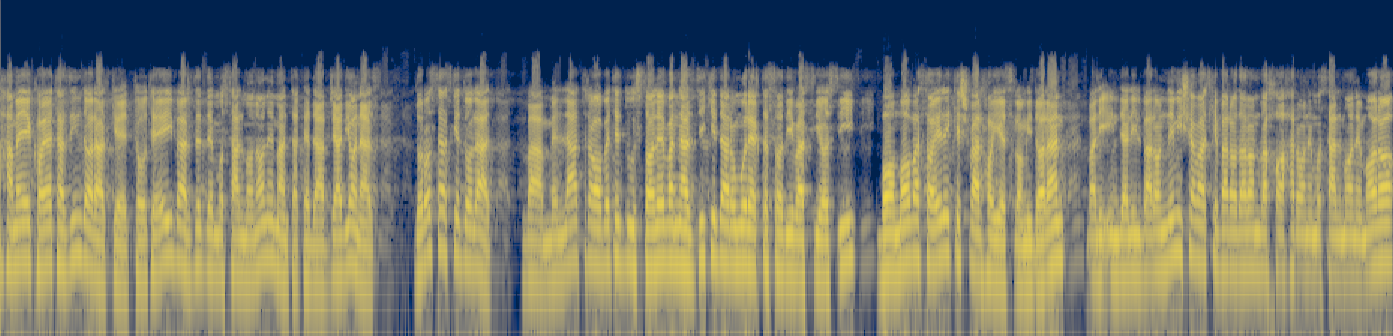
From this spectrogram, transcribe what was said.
همه حکایت از این دارد که توطئهای بر ضد مسلمانان منطقه در جریان است. درست است که دولت و ملت روابط دوستانه و نزدیکی در امور اقتصادی و سیاسی با ما و سایر کشورهای اسلامی دارند ولی این دلیل بر آن نمی شود که برادران و خواهران مسلمان ما را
